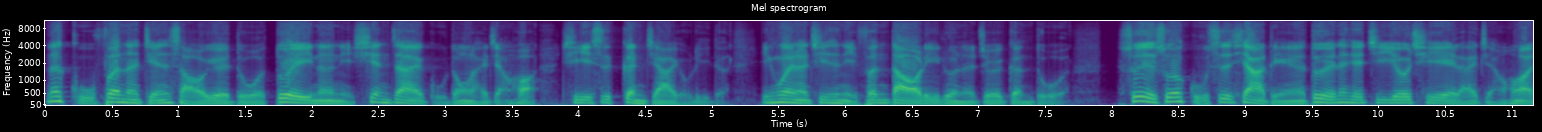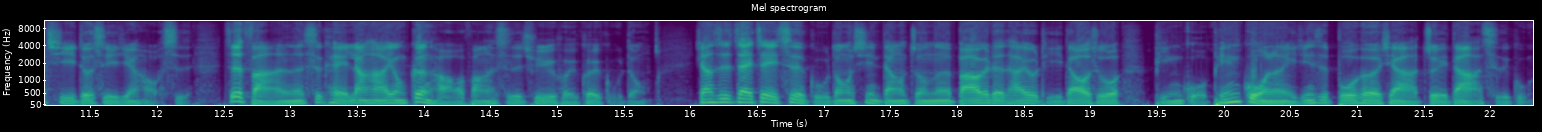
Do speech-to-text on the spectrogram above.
那股份呢减少越多，对于呢你现在股东来讲的话，其实是更加有利的，因为呢其实你分到的利润呢就会更多。所以说股市下跌呢，对于那些绩优企业来讲的话，其实都是一件好事。这反而呢是可以让他用更好的方式去回馈股东。像是在这一次股东信当中呢，巴菲特他又提到说，苹果苹果呢已经是波克下最大的持股。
